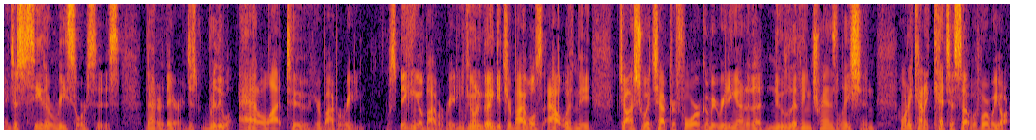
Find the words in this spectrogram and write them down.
and just see the resources that are there. It just really will add a lot to your Bible reading. Well, speaking of Bible reading, if you want to go and get your Bibles out with me, Joshua chapter 4, I'm going to be reading out of the New Living Translation. I want to kind of catch us up with where we are.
